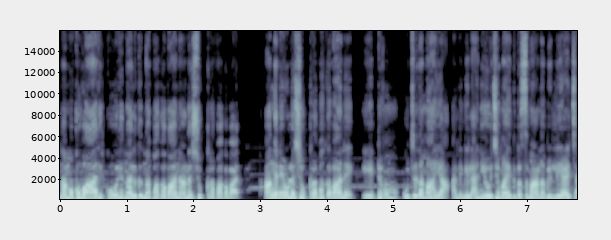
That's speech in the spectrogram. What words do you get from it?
നമുക്ക് വാരിക്കോരി നൽകുന്ന ഭഗവാനാണ് ശുക്ര ഭഗവാൻ അങ്ങനെയുള്ള ശുക്ര ഭഗവാന് ഏറ്റവും ഉചിതമായ അല്ലെങ്കിൽ അനുയോജ്യമായ ദിവസമാണ് വെള്ളിയാഴ്ച.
